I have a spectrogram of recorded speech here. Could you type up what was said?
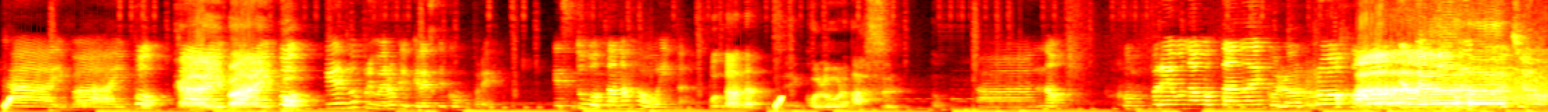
Caibaipo. Caibaipo. ¿Qué es lo primero que crees que compré? Es tu botana favorita. botana de color azul Ah, no. Compré una botana de color rojo. Ah. que gusta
